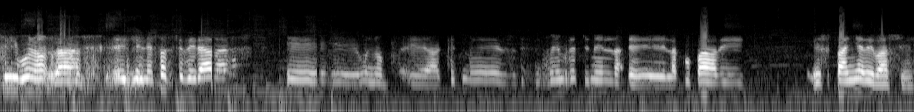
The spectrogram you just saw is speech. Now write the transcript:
Sí, bueno, les eh, gimnastes federades, eh, eh, bueno, eh, aquest mes de novembre tenen la, eh, la Copa de Espanya de base.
